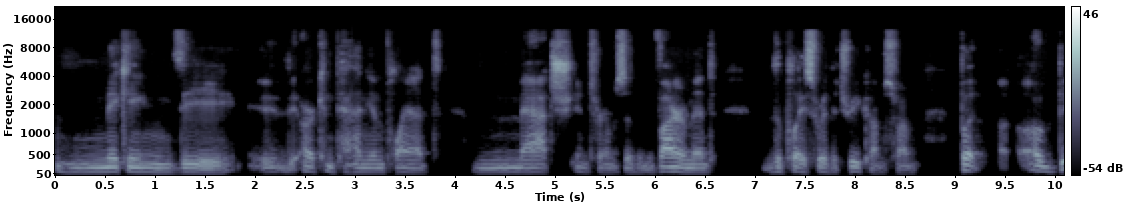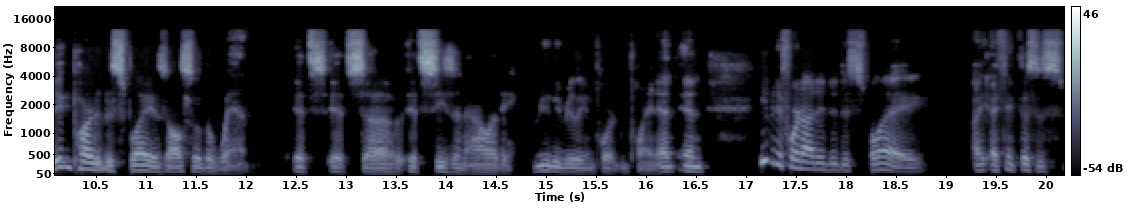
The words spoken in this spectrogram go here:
making the, the, our companion plant match in terms of environment the place where the tree comes from. But a big part of display is also the when. It's it's uh, it's seasonality. Really really important point. And and even if we're not into display I, I think this is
